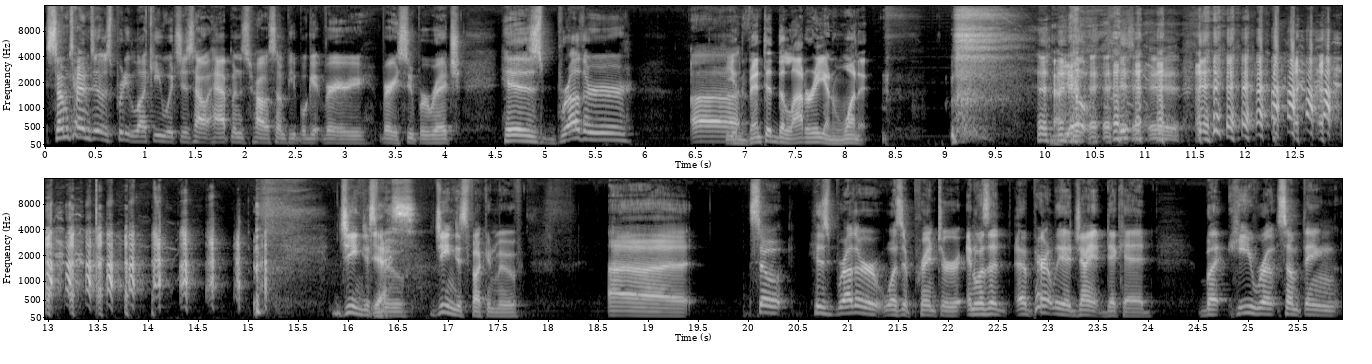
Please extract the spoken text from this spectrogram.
sometimes it was pretty lucky, which is how it happens. How some people get very, very super rich. His brother, he invented the lottery and won it. yo, his- genius Yes. move, genius fucking move. Uh, so his brother was a printer and was a, apparently a giant dickhead, but he wrote something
